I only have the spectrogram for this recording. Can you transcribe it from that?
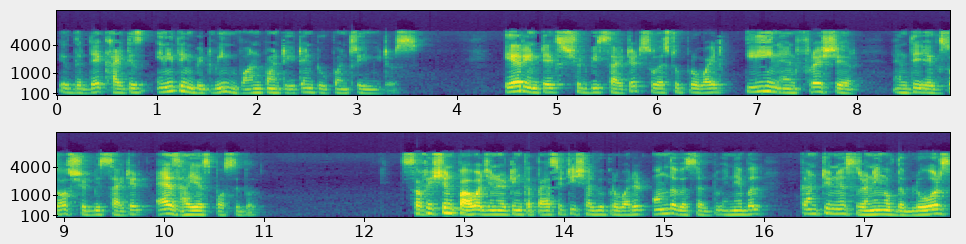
if the deck height is anything between 1.8 and 2.3 meters. Air intakes should be sited so as to provide clean and fresh air and the exhaust should be sited as high as possible. Sufficient power generating capacity shall be provided on the vessel to enable continuous running of the blowers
